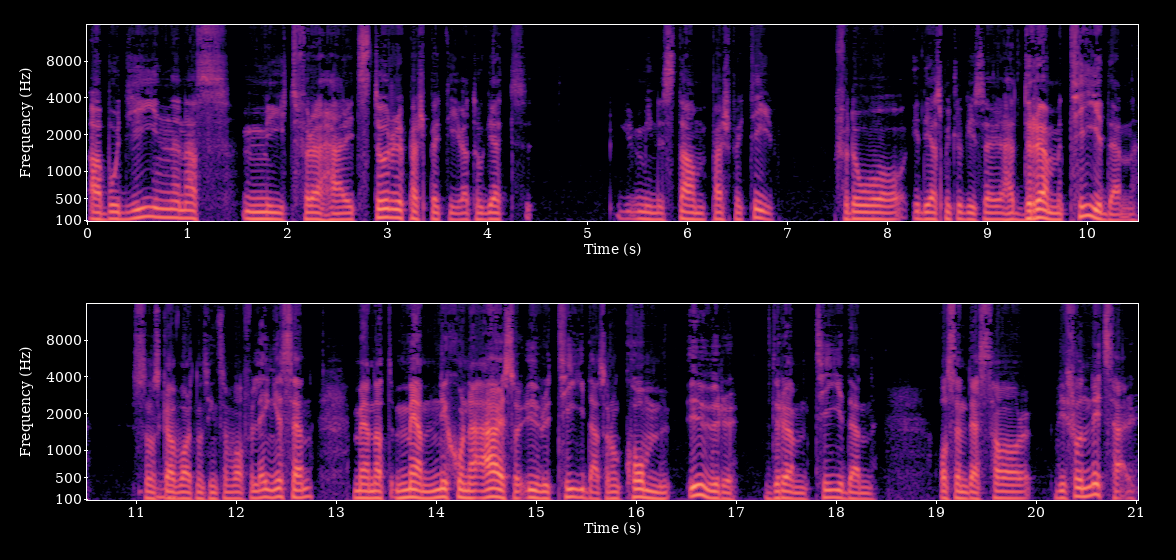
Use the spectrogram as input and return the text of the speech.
aboriginernas myt för det här i ett större perspektiv. Jag tog ett mindre stamperspektiv. För då i deras mytologi så är det här drömtiden som ska ha varit någonting som var för länge sedan. Men att människorna är så urtida så de kom ur drömtiden och sedan dess har vi funnits här.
